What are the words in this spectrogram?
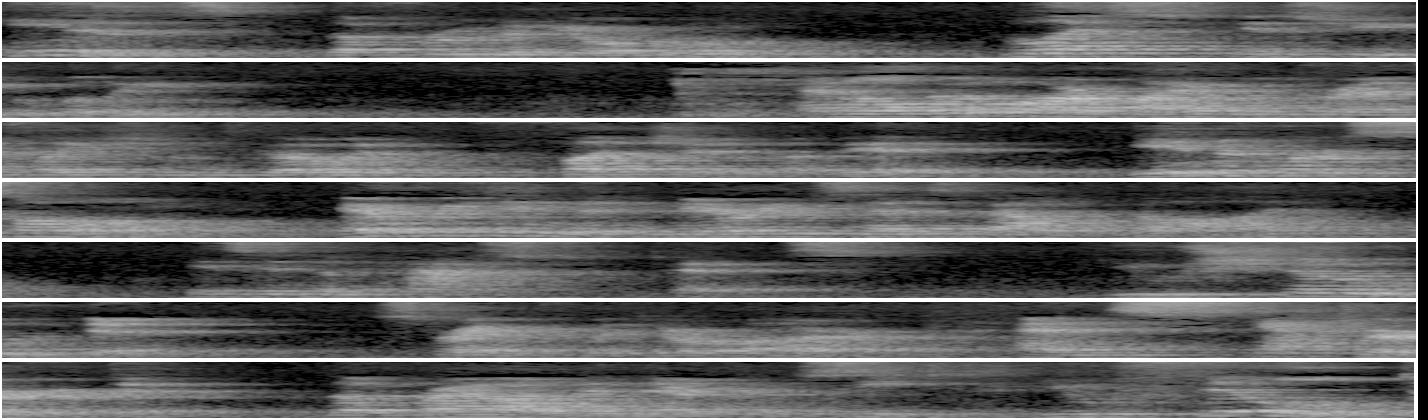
is the fruit of your womb. Blessed is she who believed. And although our Bible translations go and fudge it a bit, in her song, everything that Mary says about God is in the past tense. You showed strength with your arm and scattered the proud in their conceit. You filled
